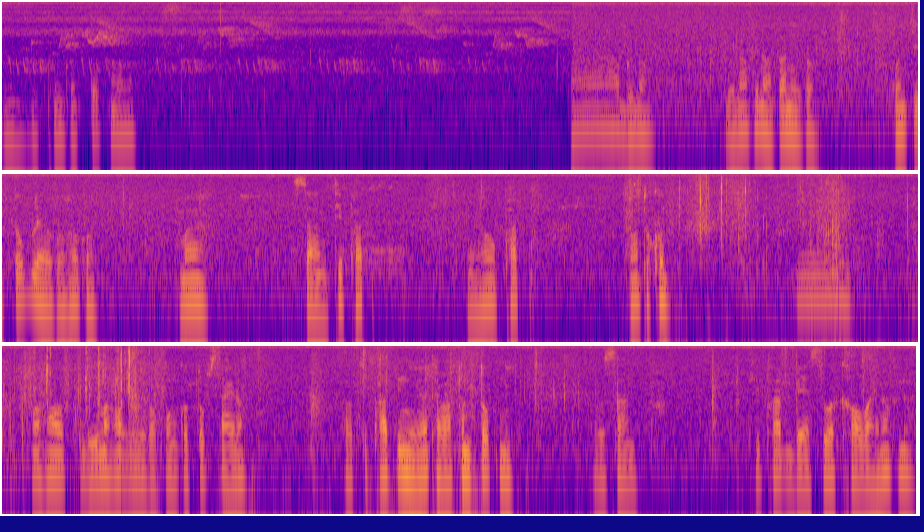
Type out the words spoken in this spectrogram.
นี่เพิ่งกดตกมั้งนะอ้าบุญน้องบุญน้องพี่น้องตอนนี้ก็คน จิตตกแล้วก็เขาก่อน มาสามที่พัดให้เขาพัดเขาทุกคนมาเขาดีมาเขาอยู่นี่ก็คงกดตบใส่เนาะเขาที่พัดอยู่นี่นะแต่ว่าฝนตกนี่เขาสานที่พัดแบะสัวเข่าไว้เนาะพี่น้อง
